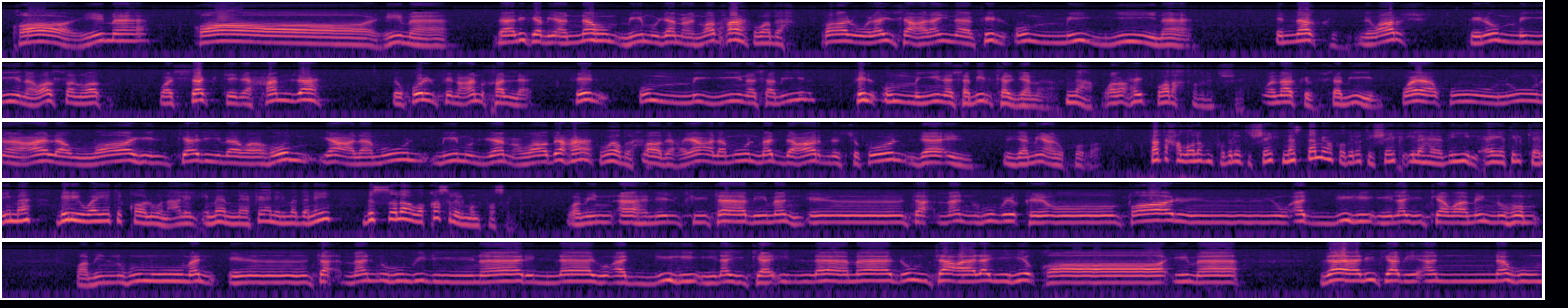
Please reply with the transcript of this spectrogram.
قائمة قائمة. ذلك بأنهم ميم جمع واضحة؟ واضح. قالوا ليس علينا في الأميين. النقل لورش في الأميين وصلا وقف والسكت لحمزة بخلف عن خلاد في الأميين سبيل في الأميين سبيل كالجماعة. نعم. وضحت؟ وضحت فضيلة الشيخ. ونقف سبيل. ويقولون على الله الكذب وهم يعلمون. ميم الجمع واضحة؟ واضح واضحة. يعلمون مد عرض السكون جائز لجميع القراء. فتح الله لكم فضيلة الشيخ. نستمع فضيلة الشيخ إلى هذه الآية الكريمة برواية قالون على الإمام نافع المدني بالصلة وقصر المنفصل. ومن أهل الكتاب من إن تأمنه بقنطار يؤديه إليك ومنهم ومنهم من إن تأمنه بدينار لا يؤديه إليك إلا ما دمت عليه قائما ذلك بأنهم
